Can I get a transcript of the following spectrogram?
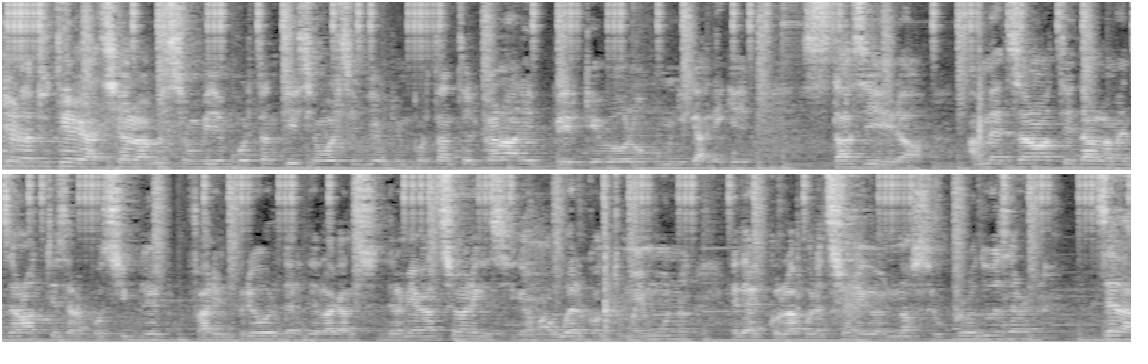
Buongiorno a tutti ragazzi, allora questo è un video importantissimo, forse il video più importante del canale perché vi volevo comunicare che stasera a mezzanotte, dalla mezzanotte sarà possibile fare il pre-order della, della, mia canzone che si chiama Welcome to My Moon ed è in collaborazione con il nostro producer Zeta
